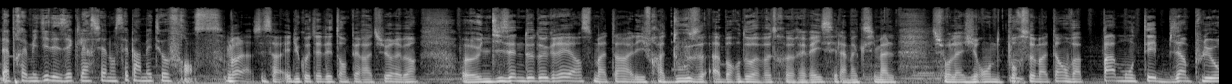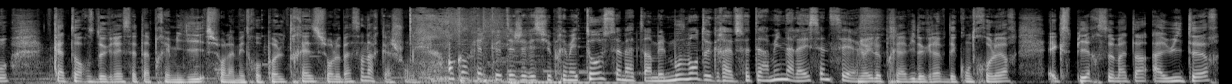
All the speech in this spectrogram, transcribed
L'après-midi, des éclaircies annoncées par Météo France. Voilà, c'est ça. Et du côté des températures, eh ben, euh, une dizaine de degrés hein, ce matin. Allez, il fera 12 à Bordeaux à votre réveil. C'est la maximale sur la Gironde pour ce matin. On va pas monter bien plus haut. 14 degrés cet après-midi sur la métropole, 13 sur le bassin d'Arcachon. Encore quelques TGV supprimés tôt ce matin, mais le mouvement de grève se termine à la SNCF. Oui, le préavis de grève des contrôleurs expire ce matin à 8 heures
